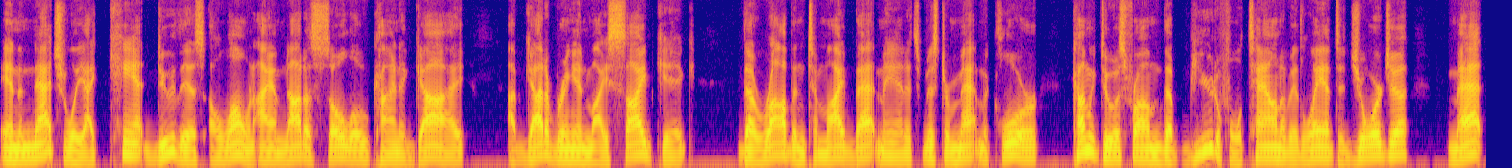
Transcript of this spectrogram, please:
And naturally, I can't do this alone. I am not a solo kind of guy. I've got to bring in my sidekick, the Robin to my Batman. It's Mr. Matt McClure coming to us from the beautiful town of Atlanta, Georgia. Matt,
